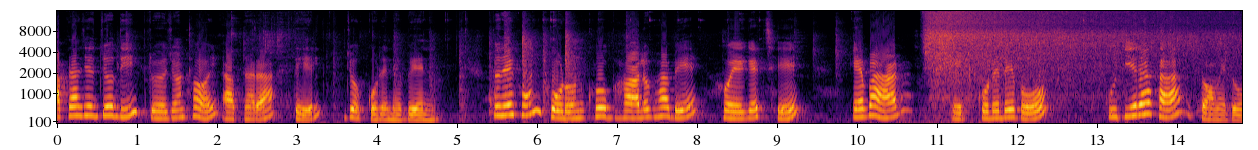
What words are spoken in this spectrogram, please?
আপনাদের যদি প্রয়োজন হয়, আপনারা তেল যোগ করে নেবেন। তো দেখুন, ফোড়ন খুব ভালোভাবে হয়ে গেছে। এবার এড করে দেব কুচিয়ে রাখা টমেটো।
